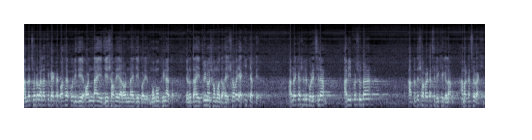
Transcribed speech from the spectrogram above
আমরা ছোটবেলা থেকে একটা কথা বলি যে, অন্যায় যে সহে আর অন্যায় যে করে, মম ঘৃণাত যেন তাহলে তৃণ সমদ হয়, সবাই একই চাপের। আমরা কি আসলে করেছিলাম? আমি প্রশ্নটা আপনাদের সবার কাছে রেখে গেলাম, আমার কাছেও রাখি।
